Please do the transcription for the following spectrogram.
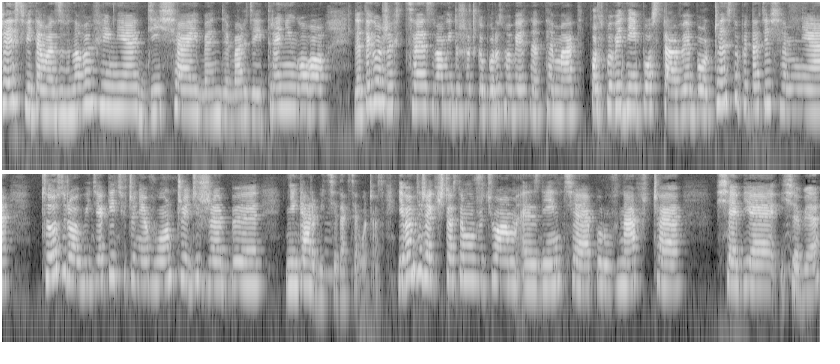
Cześć, witam Was w nowym filmie. Dzisiaj będzie bardziej treningowo, dlatego że chcę z Wami troszeczkę porozmawiać na temat odpowiedniej postawy, bo często pytacie się mnie, co zrobić, jakie ćwiczenia włączyć, żeby nie garbić się tak cały czas. Ja Wam też jakiś czas temu wrzuciłam e, zdjęcie porównawcze siebie i siebie.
